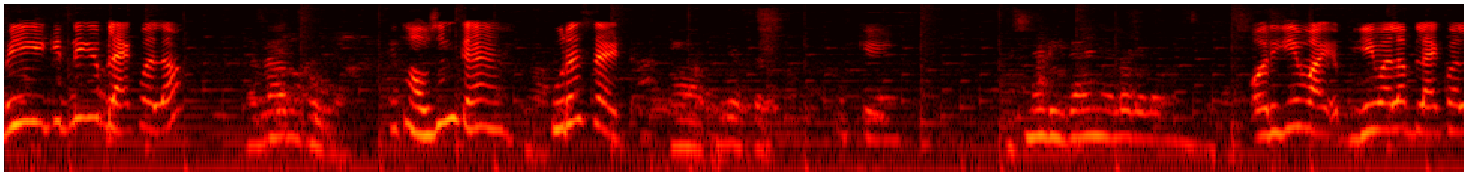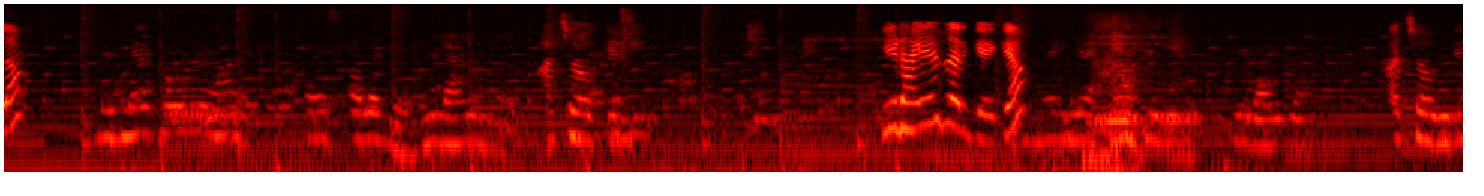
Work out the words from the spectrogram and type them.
भैया ये कितने का ब्लैक वाला? हज़ार रुपए का ये थाउज़ेंड का है? पूरा सेट हाँ पूरा सर ओके इसमें डिज़ाइन अलग अलग है। और ये ये वाला ब्लैक वाला? ये ब्लैक अलग है है। अच्छा ओके ये ढाई हज़ार के है क्या? का अच्छा ओके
